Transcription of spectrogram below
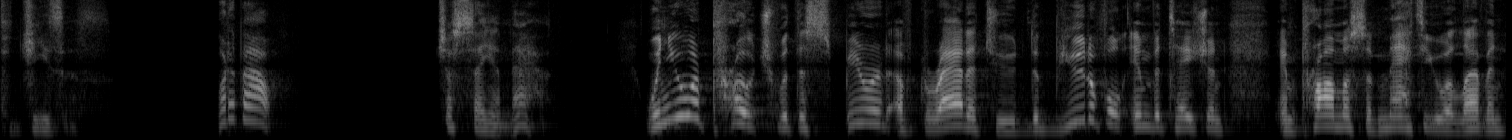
to Jesus? What about just saying that? When you approach with the spirit of gratitude, the beautiful invitation and promise of Matthew 11,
